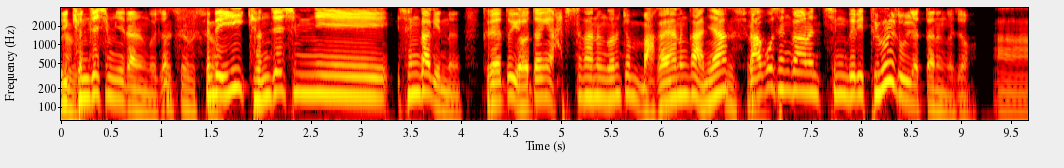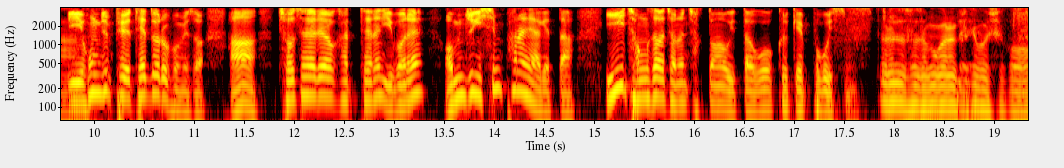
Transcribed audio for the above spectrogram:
이 견제 심리라는 거죠. 그렇죠, 그렇죠. 근데 이 견제 심리 생각 있는 그래도 여당이 압승하는 거는 좀 막아야 하는 거 아니야? 그렇죠. 라고 생각하는 층들이 등을 돌렸다는 거죠. 아. 이 홍준표의 태도를 보면서 아 저 세력한테는 이번에 엄중히 심판을 해야겠다. 이 정서가 저는 작동하고 있다고 그렇게 보고 있습니다. 여론조사 전문가는 네. 그렇게 보시고.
